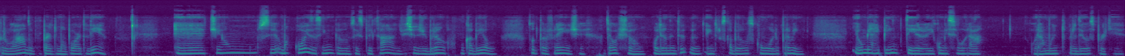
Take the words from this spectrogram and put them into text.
pro lado, perto de uma porta ali, é, tinha um, uma coisa assim, que eu não sei explicar, de vestido de branco, com cabelo todo para frente, até o chão, olhando entre, entre os cabelos com o olho para mim. Eu me arrepiei inteira e comecei a orar. Orar muito para Deus, porque,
